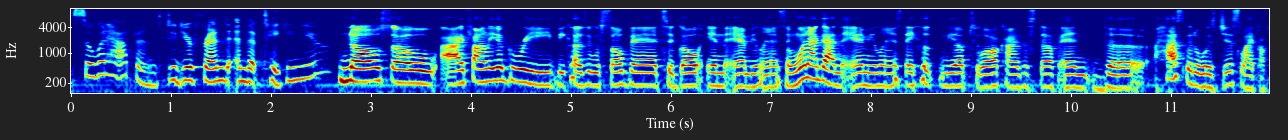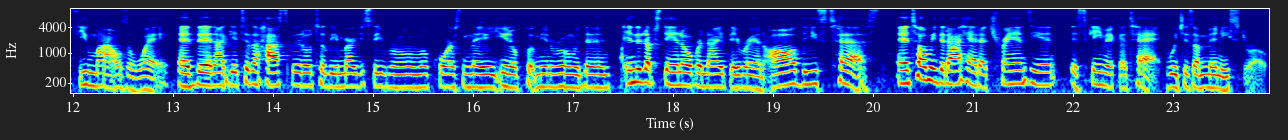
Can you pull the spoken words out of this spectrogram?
So, what happened? Did your friend end up taking you? No. So I finally agreed because it was so bad to go in the ambulance. And when I got in the ambulance, they hooked me up to all kinds of stuff. And the hospital was just like a few miles away. And then I get to the hospital, to the emergency room, of course, and they, you know, put me in a room and then ended up staying overnight. They ran all these tests and told me that I had a transient ischemic attack, which is a mini stroke,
